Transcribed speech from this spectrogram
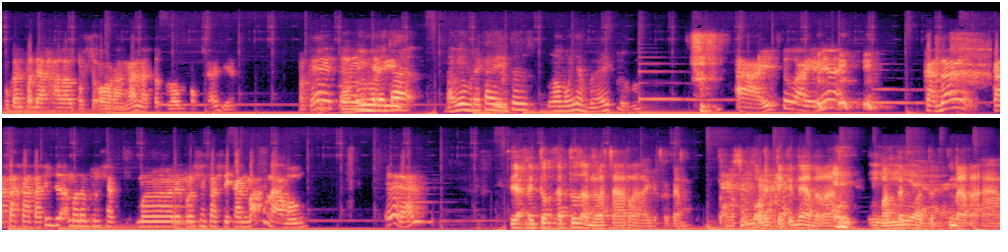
bukan pada hal-hal perseorangan atau kelompok saja. Makanya itu tapi mereka jadi- tapi mereka Hmm. itu ngomongnya baik loh. Ah itu akhirnya kadang kata-kata itu tidak merepresentasi- merepresentasikan makna, Bung. Iya kan? Ya itu itu adalah cara gitu kan. Termasuk politik ini adalah Iya. partai-partai kendaraan.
